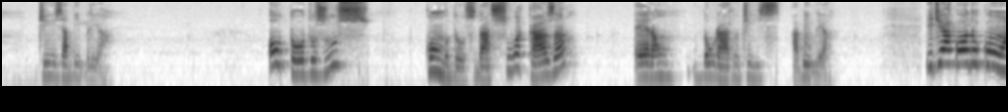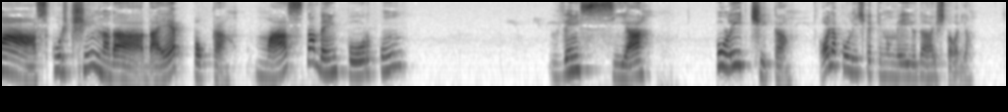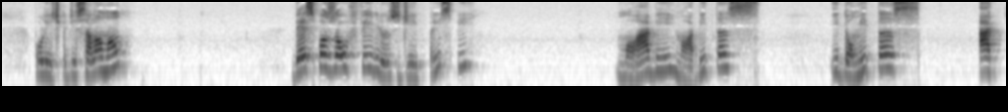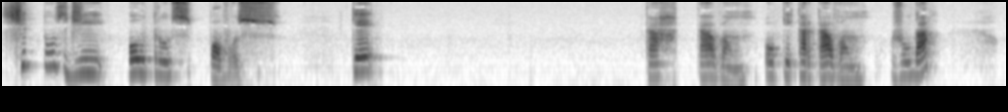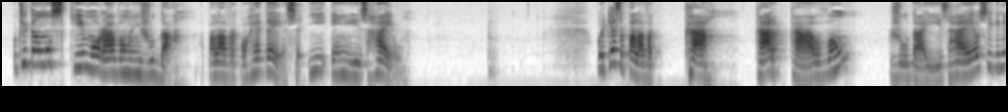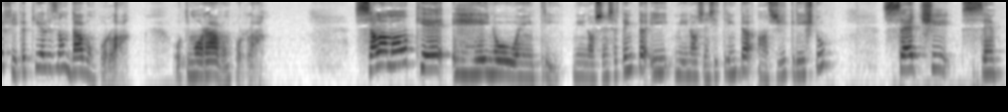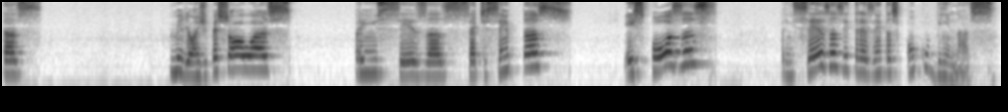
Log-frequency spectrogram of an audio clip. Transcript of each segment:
diz a Bíblia. Ou todos os cômodos da sua casa eram dourado, diz a Bíblia. E de acordo com as cortinas da, da época, mas também por com vencia política. Olha a política aqui no meio da história. Política de Salomão. Desposou filhos de príncipe, Moabe, Moabitas, Idomitas, atitos de outros povos, que carcavam ou que carcavam Judá, digamos que moravam em Judá. A palavra correta é essa, e em Israel. Porque essa palavra ca, carcavam Judá e Israel significa que eles andavam por lá, ou que moravam por lá. Salomão, que reinou entre 1970 e 1930 a.C., 700 milhões de pessoas, princesas, 700 esposas, princesas e 300 concubinas.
